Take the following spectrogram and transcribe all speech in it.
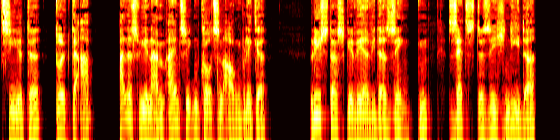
zielte, drückte ab, alles wie in einem einzigen kurzen Augenblicke, ließ das Gewehr wieder sinken, setzte sich nieder,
